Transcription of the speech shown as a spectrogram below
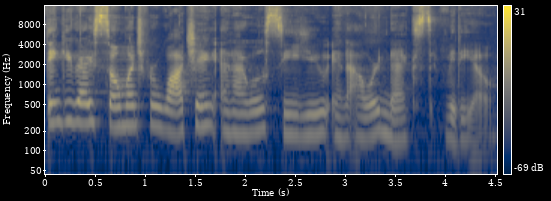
Thank you guys so much for watching and I will see you in our next video.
